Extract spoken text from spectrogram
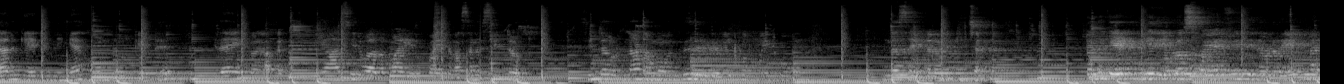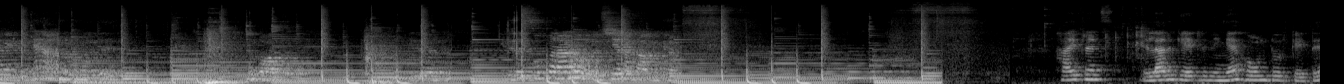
எல்லாரும் கேட்டிருந்தீங்க ஹோம் டூர் கேட்டு. இதான் எங்கள் நீ ஆசீர்வாதமாக இருப்பா இந்த வசன சிட் அவுட் சிட் அவுட்னா நம்ம வந்து வெல்கம் மை இந்த சைடில் வந்து கிச்சன் வந்து கேட்டிருந்தீங்க இது எவ்வளோ ஸ்கொயர் ஃபீட் இதோட ரேட்லாம் கேட்டீங்க நம்ம வந்து பார்ப்போம். இது வந்து இது சூப்பரான ஒரு விஷயம் நான் காமிக்கிறேன். ஹாய் ஃப்ரெண்ட்ஸ் எல்லாரும் கேட்டிருந்தீங்க ஹோம் டூர் கேட்டு.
